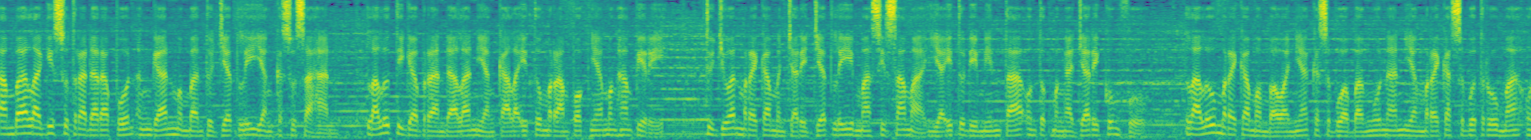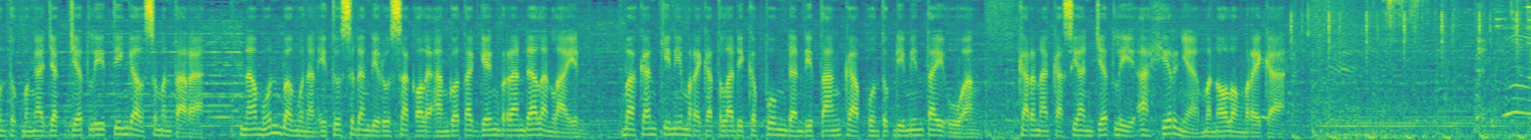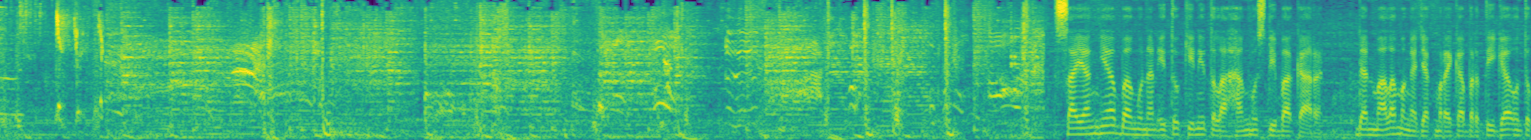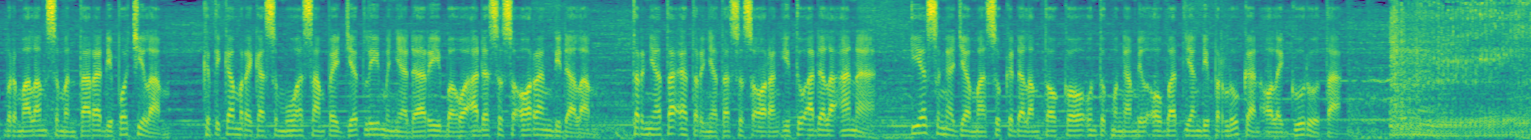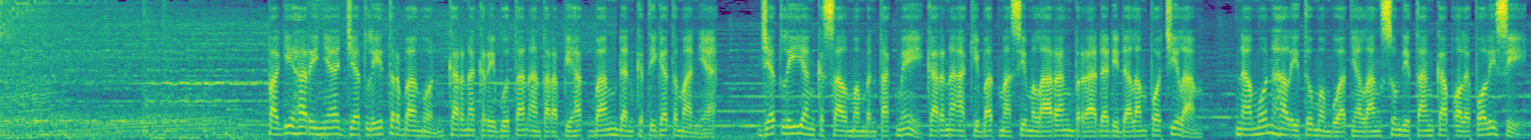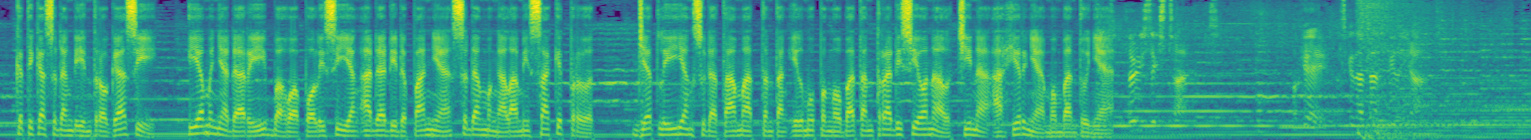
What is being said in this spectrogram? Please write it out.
Tambah lagi sutradara pun enggan membantu Jet Li yang kesusahan. Lalu tiga berandalan yang kala itu merampoknya menghampiri. Tujuan mereka mencari Jet Li masih sama yaitu diminta untuk mengajari kungfu. Lalu mereka membawanya ke sebuah bangunan yang mereka sebut rumah untuk mengajak Jet Li tinggal sementara. Namun bangunan itu sedang dirusak oleh anggota geng berandalan lain. Bahkan kini mereka telah dikepung dan ditangkap untuk dimintai uang. Karena kasihan Jet Li akhirnya menolong mereka. Sayangnya bangunan itu kini telah hangus dibakar, dan malah mengajak mereka bertiga untuk bermalam sementara di Pocilam. Ketika mereka semua sampai Jet Li menyadari bahwa ada seseorang di dalam. Ternyata eh ternyata seseorang itu adalah Ana. ia sengaja masuk ke dalam toko untuk mengambil obat yang diperlukan oleh guru tak. Pagi harinya Jet Li terbangun karena keributan antara pihak bank dan ketiga temannya. Jet Li yang kesal membentak Mei karena akibat masih melarang berada di dalam pocilam. Namun hal itu membuatnya langsung ditangkap oleh polisi. Ketika sedang diinterogasi, ia menyadari bahwa polisi yang ada di depannya sedang mengalami sakit perut. Jet Li yang sudah tamat tentang ilmu pengobatan tradisional Cina akhirnya membantunya.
